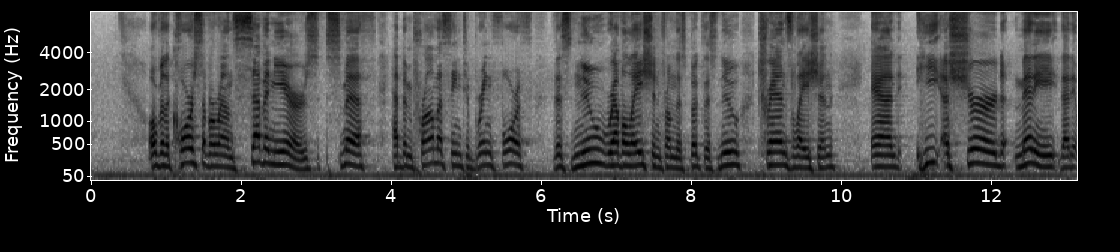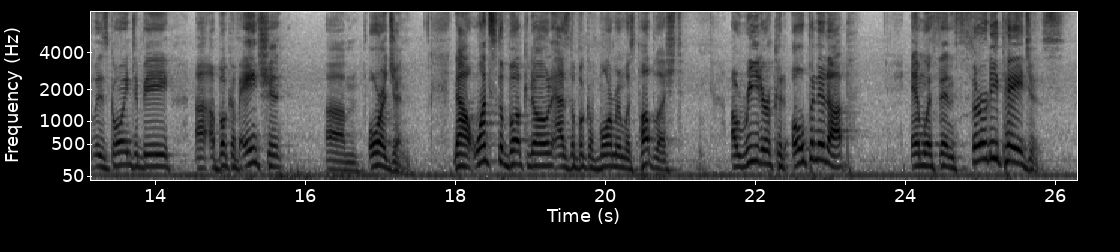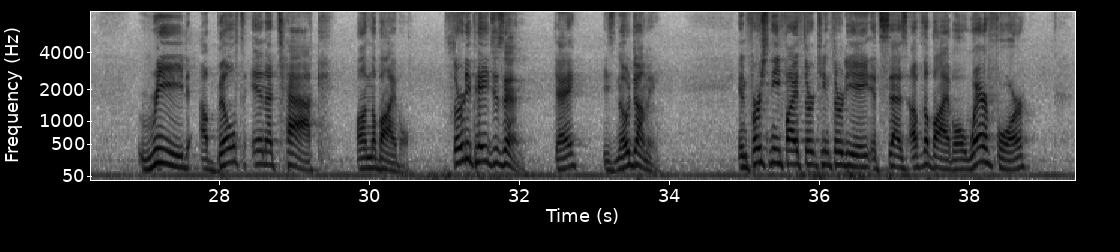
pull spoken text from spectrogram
Over the course of around seven years, Smith had been promising to bring forth this new revelation from this book, this new translation, and he assured many that it was going to be a, a book of ancient um, origin. Now, once the book known as the Book of Mormon was published, a reader could open it up and within 30 pages read a built in attack on the Bible. 30 pages in, okay? He's no dummy. In 1 Nephi 13:38 it says of the Bible, "Wherefore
